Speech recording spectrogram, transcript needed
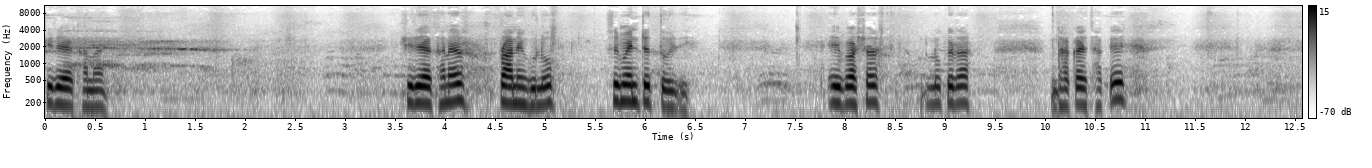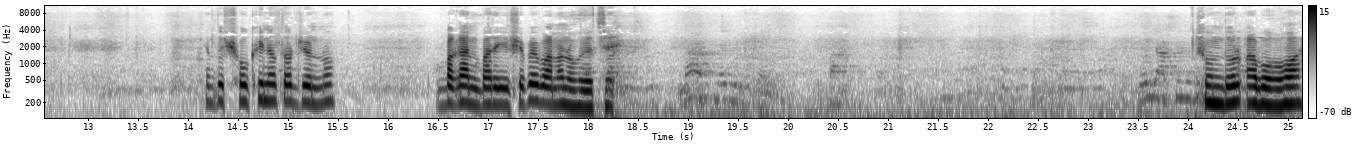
চিড়িয়াখানায়। চিড়িয়াখানার প্রাণীগুলো সিমেন্টের তৈরি। এই বাসার লোকেরা ঢাকায় থাকে। কিন্তু শৌখিনতার জন্য বাগান বাড়ি হিসেবে বানানো হয়েছে। সুন্দর আবহাওয়া।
